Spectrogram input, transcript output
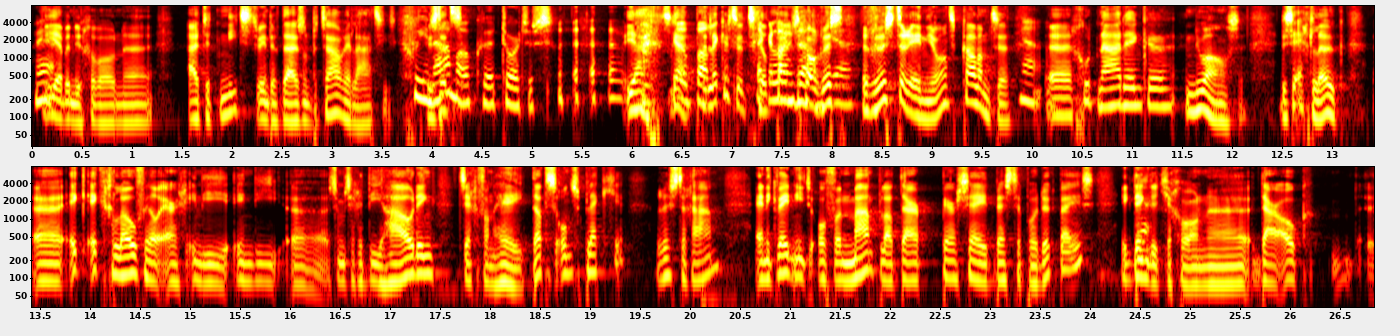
Die hebben nu gewoon uh, uit het niets 20.000 betaalrelaties. Goeie dus naam ook, uh, Tortus. ja, ja lekker. Het scheelt langzaam, gewoon rust, ja. rust erin, jongens. Kalmte. Uh, goed nadenken, nuance. Het is echt leuk. ik, ik geloof heel erg in die, in die, zeggen, die houding. Te zeggen van, hé, hey, dat is ons plekje rustig aan. En ik weet niet of een maandblad daar per se het beste product bij is. Ik denk dat je gewoon uh, daar ook uh,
